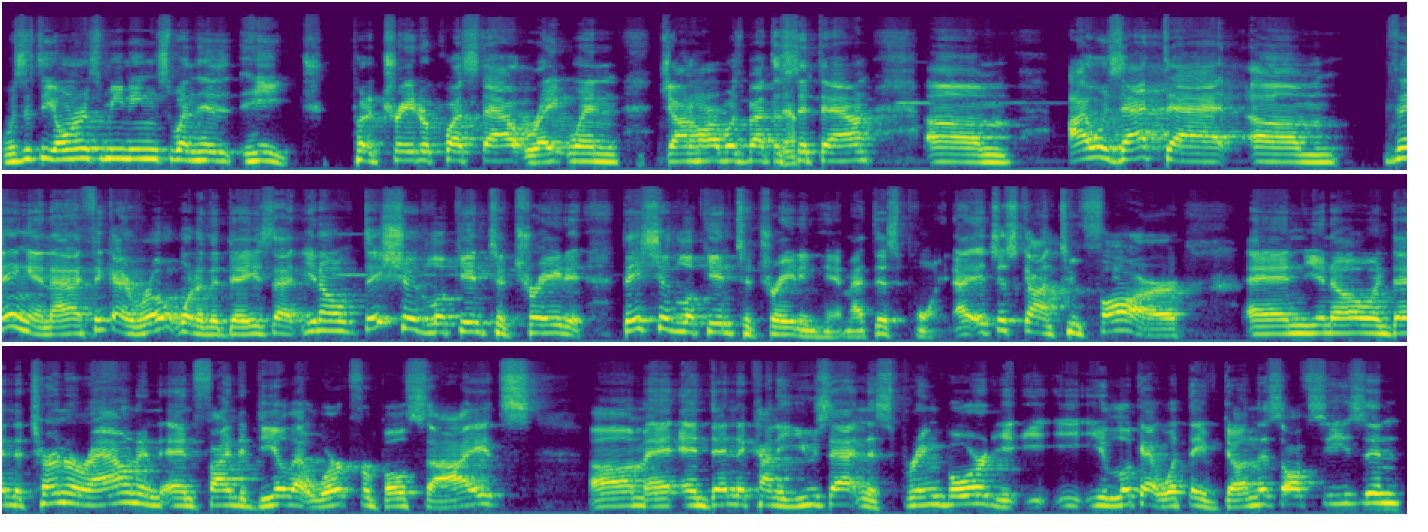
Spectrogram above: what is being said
Was it the owners' meetings when his he put a trade request out right when John Harbaugh was about to yep. sit down? Um, I was at that um, thing, and I think I wrote one of the days that you know they should look into trade it. They should look into trading him at this point. It's just gone too far and you know, and then to turn around and, and find a deal that worked for both sides. Um, and, and, then to kind of use that in a springboard, you, you, you, look at what they've done this offseason.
